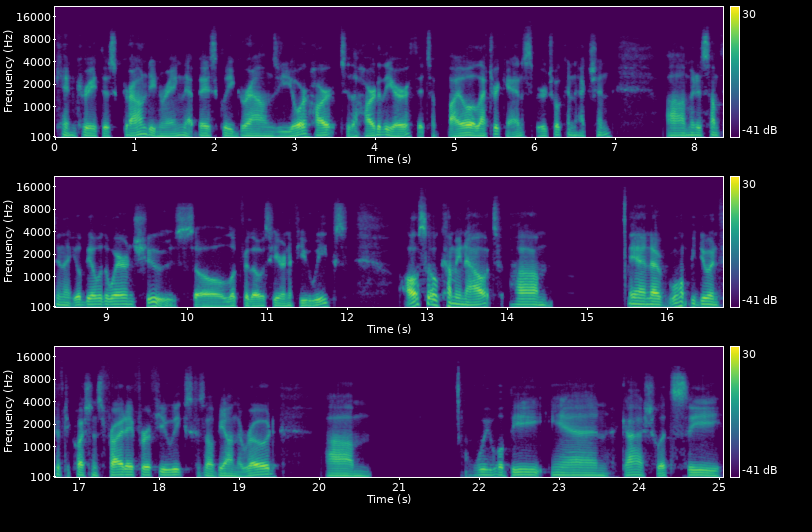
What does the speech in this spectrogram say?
can create this grounding ring that basically grounds your heart to the heart of the earth, it's a bioelectric and spiritual connection. Um, it is something that you'll be able to wear in shoes. So look for those here in a few weeks. Also coming out, um, and I won't be doing 50 questions Friday for a few weeks because I'll be on the road. Um, we will be in, gosh, let's see.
